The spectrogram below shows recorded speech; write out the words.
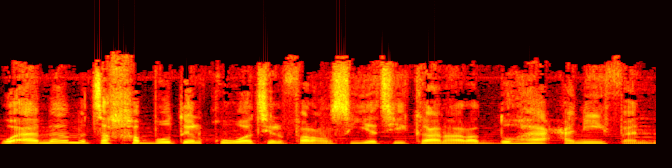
وأمام تخبط القوات الفرنسية كان ردها عنيفا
